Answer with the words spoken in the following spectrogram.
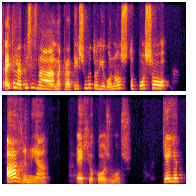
θα ήθελα επίσης να, να κρατήσουμε το γεγονός το πόσο άγνοια έχει ο κόσμος και για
